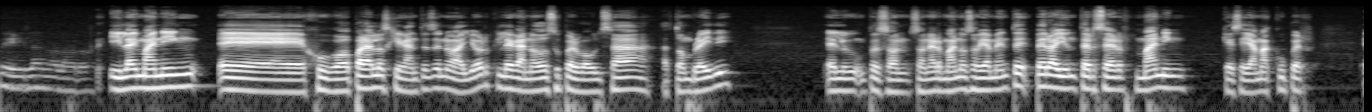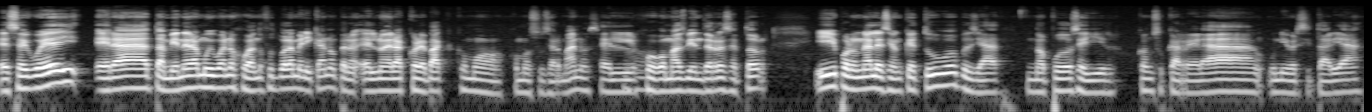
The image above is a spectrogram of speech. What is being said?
de Eli no, la verdad. Eli Manning eh, jugó para los Gigantes de Nueva York, le ganó dos Super Bowls a, a Tom Brady. pues son, son hermanos, obviamente, pero hay un tercer Manning que se llama Cooper. Ese güey era, también era muy bueno jugando fútbol americano, pero él no era coreback como, como sus hermanos. Él jugó más bien de receptor. Y por una lesión que tuvo, pues ya no pudo seguir con su carrera universitaria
